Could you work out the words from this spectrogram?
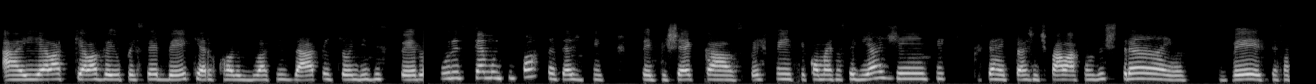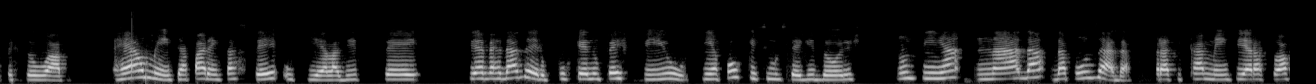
Aí ela que ela veio perceber que era o código do WhatsApp, entrou em desespero. Por isso que é muito importante a gente sempre checar os perfis que começam a seguir a gente, para a gente falar com os estranhos, ver se essa pessoa realmente aparenta ser o que ela diz ser, se é verdadeiro, porque no perfil tinha pouquíssimos seguidores, não tinha nada da pousada, praticamente era só a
